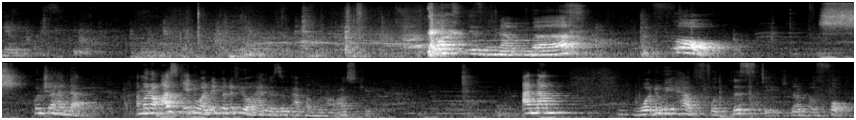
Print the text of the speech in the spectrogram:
Legs. What is number four? Shh. Put your hand up. I'm going to ask anyone, even if your hand isn't up, I'm going to ask you. Anam, what do we have for this stage, number four?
